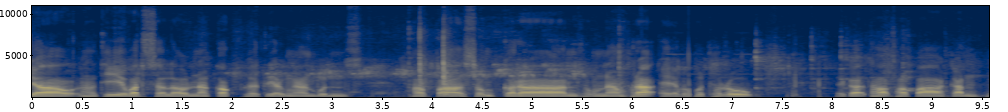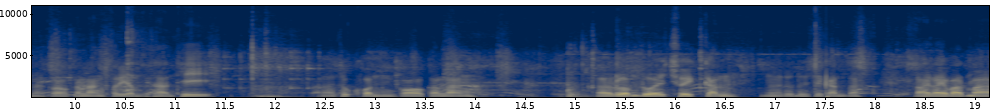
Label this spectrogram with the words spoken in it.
เจ้าที่วัดสะเหลานาก๊อกเพื่อเตรียมงานบุญ พระป่าสงกรานส่งน้ำพระแห่พระพุทธรูปแล้วก็ทอดพระป่ากันนะก็กำลังเตรียมสถานที่ทุกคนก็กำลังร่วมด้วยช่วยกันนะร่วมด้วยช่วยกันนะหลายหลายวัดมา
